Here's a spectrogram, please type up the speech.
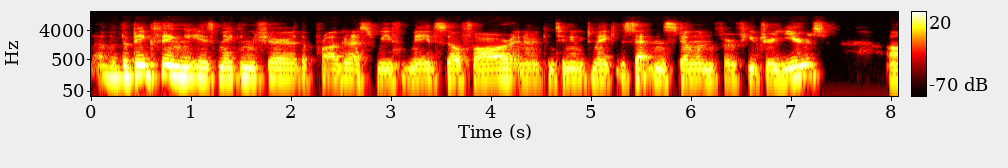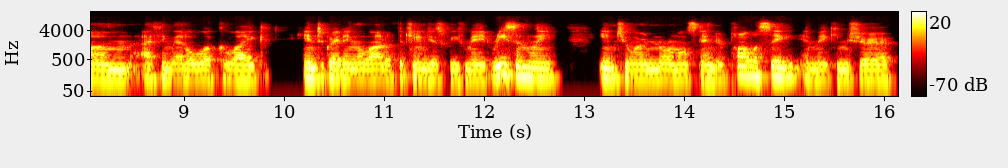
the big thing is making sure the progress we've made so far and are continuing to make is set in stone for future years. Um, I think that'll look like integrating a lot of the changes we've made recently into our normal standard policy and making sure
